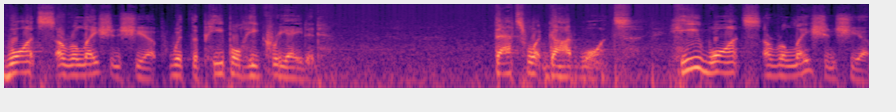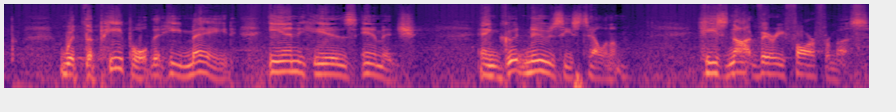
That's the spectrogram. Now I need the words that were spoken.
wants a relationship with the people He created. That's what God wants. He wants a relationship with the people that He made in His image. And good news, He's telling them, He's not very far from us.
